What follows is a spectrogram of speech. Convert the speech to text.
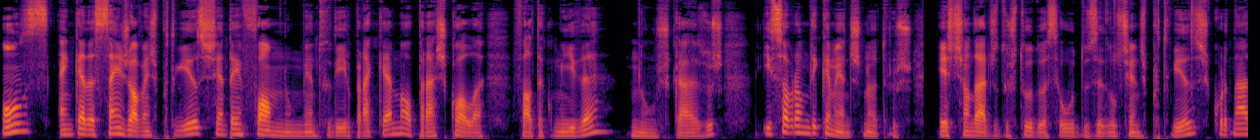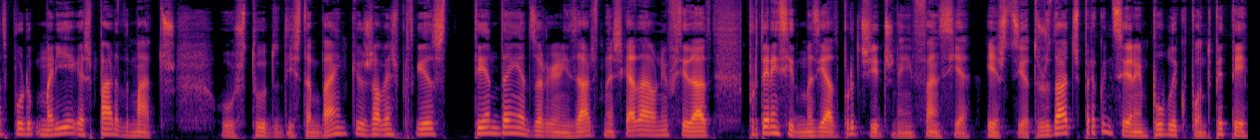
11 em cada 100 jovens portugueses sentem fome no momento de ir para a cama ou para a escola. Falta comida, nos casos, e sobram medicamentos noutros. Estes são dados do estudo A Saúde dos Adolescentes Portugueses, coordenado por Maria Gaspar de Matos. O estudo diz também que os jovens portugueses tendem a desorganizar-se na chegada à universidade por terem sido demasiado protegidos na infância. Estes e outros dados para conhecer em público.pt.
